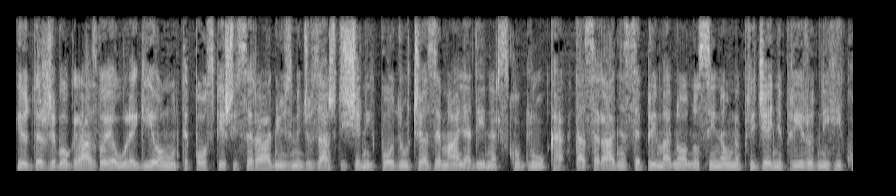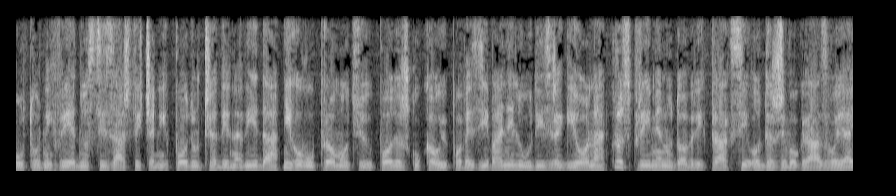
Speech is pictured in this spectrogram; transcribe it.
i održivog razvoja u regionu te pospješi saradnju između zaštićenih područja zemalja Dinarskog luka. Ta saradnja se primarno odnosi na unapriđenje prirodnih i kulturnih vrijednosti zaštićenih područja Dinarida, njihovu promociju i podršku kao i povezivanje ljudi iz regiona kroz primjenu dobrih praksi održivog razvoja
